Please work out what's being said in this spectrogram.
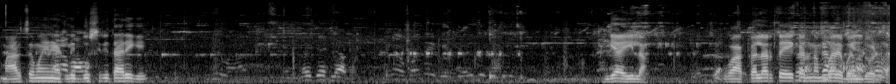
मार्च महिन्यातली दुसरी तारीख आहे. घ्या हिला. वा कलर तर एकच नंबर आहे बैल जोडचा.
